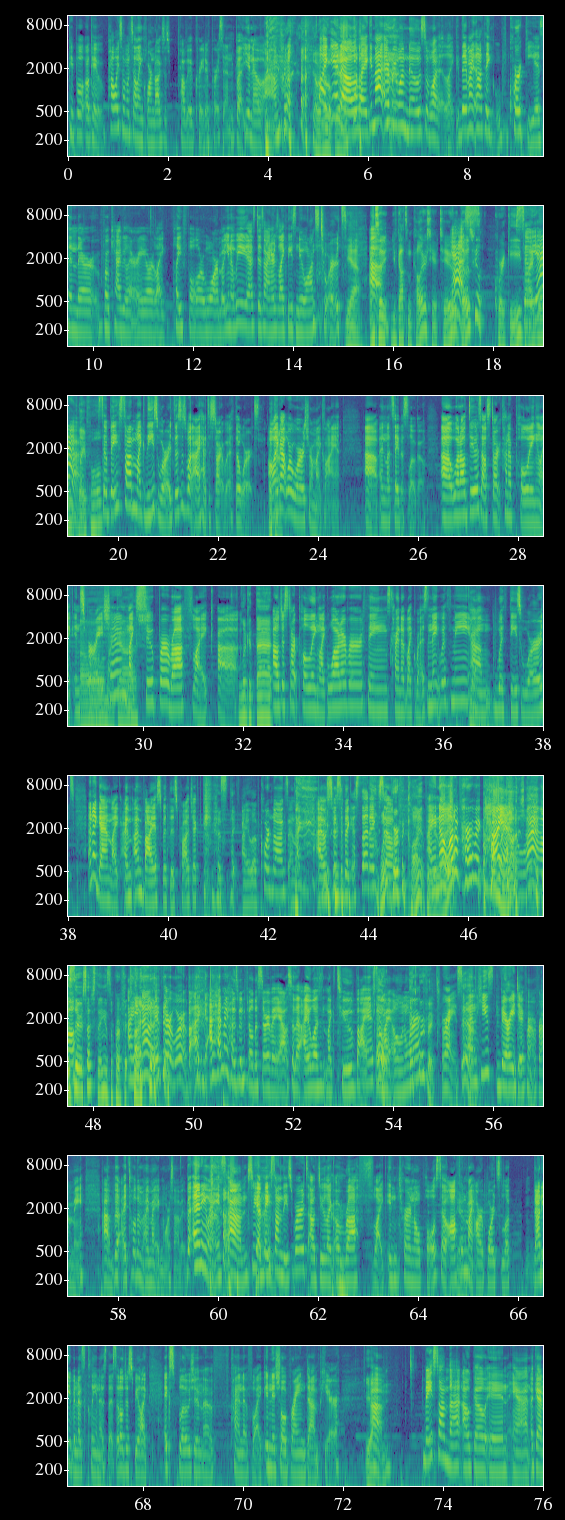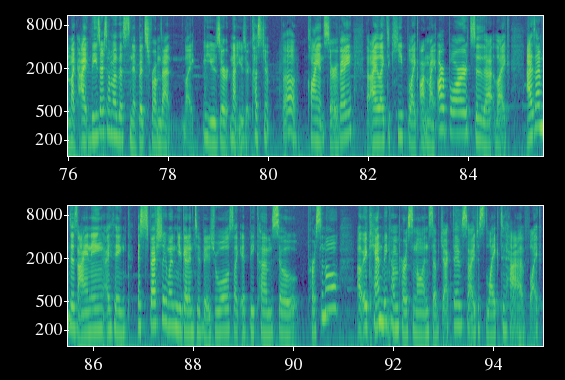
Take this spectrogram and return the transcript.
people. Okay, probably someone selling corn dogs is probably a creative person, but you know, um, like hope, you yeah. know, like not everyone knows what like they might not think quirky is in their vocabulary or like playful or warm, but you know, we as designers like these nuanced words. Yeah. And so Um, you've got some colors here too. yes. Those feel quirky, So vibrant, yeah, playful. so based on like these words, this is what I had to start with the words. All I got were words from my client, um, and let's say this logo. Uh, what I'll do is I'll start kind of pulling like inspiration, like super rough, like uh, Look at that. I'll just start pulling like whatever things kind of like resonate with me Yeah. um, with these words. And again, like I'm, I'm biased with this project because like I love corn dogs and like I have a specific aesthetic. what so a perfect client for I you. know right? what a perfect Oh client. gosh. wow. Is there such thing as a perfect I know if there were, but I, I had my husband fill the survey out so that I wasn't like too biased Oh, in my own work. that's perfect. Right. So, Yeah. And he's very different from me. Um, but I told him I might ignore some of it. But anyways, um, so yeah, based on these words, I'll do like a rough like internal pull. So often Yeah. my artboards look not even as clean as this. It'll just be like explosion of kind of like initial brain dump here. yeah. Um, based on that, I'll go in and again, like I these are some of the snippets from that like user, not user, custom, oh, client survey that I like to keep like on my artboard so that like as I'm designing, I think especially when you get into visuals, like it becomes so personal. Uh, it can become personal and subjective. So I just like to have like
